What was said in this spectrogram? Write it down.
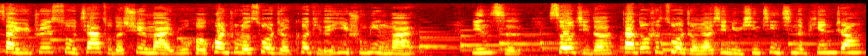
在于追溯家族的血脉如何灌注了作者个体的艺术命脉，因此搜集的大都是作者描写女性近亲的篇章。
